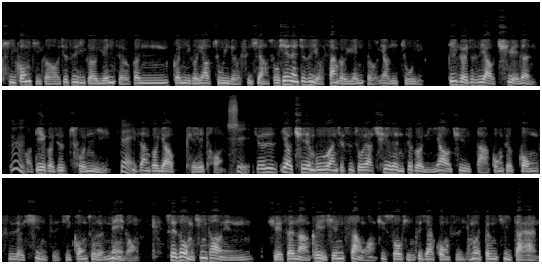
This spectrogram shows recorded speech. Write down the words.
提供几个，就是一个原则跟跟一个要注意的事项。首先呢，就是有三个原则要去注意。第一个就是要确认，嗯，好，第二个就是存疑，对，第三个要陪同，是，就是要确认不完，就是说要确认这个你要去打工这个公司的性质及工作的内容。所以说，我们青少年学生啊，可以先上网去搜寻这家公司有没有登记在案。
